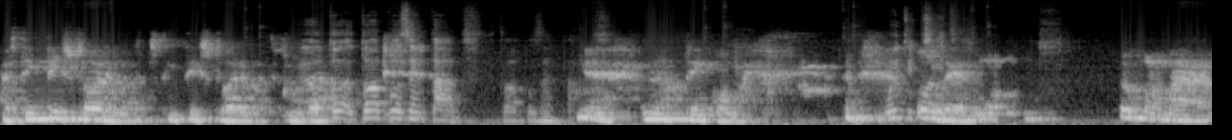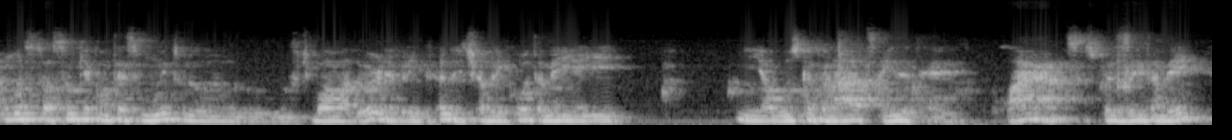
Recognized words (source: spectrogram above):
Mas tem que ter história, Matheus, tem que ter história, Matheus. Não, eu tô, tô, aposentado, tô aposentado. É, não, tem como. Muito Bom, Zé, uma, uma, uma, situação que acontece muito no, no, no, futebol amador, né, brincando, a gente já brincou também aí em alguns campeonatos ainda, até quarto, essas coisas aí também.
